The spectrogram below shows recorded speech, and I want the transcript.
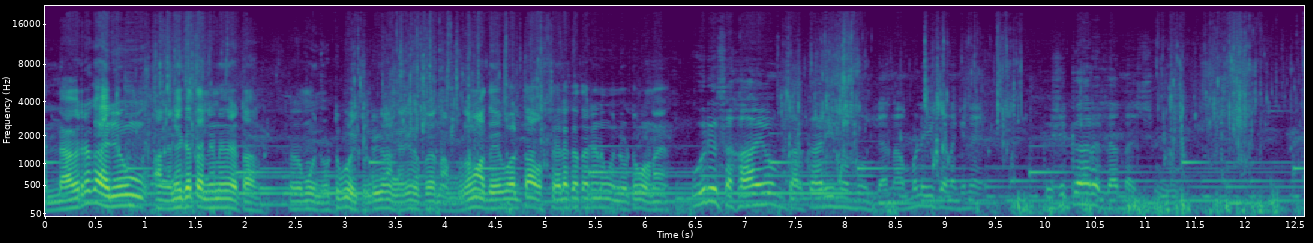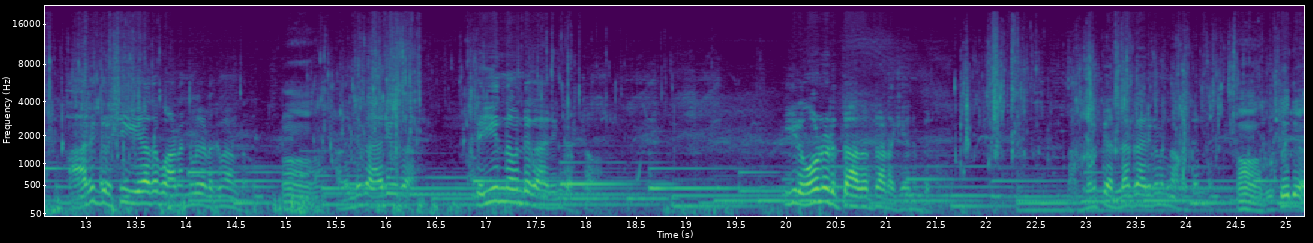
എല്ലാവരുടെ കാര്യവും അങ്ങനെയൊക്കെ തന്നെയാണ് ചേട്ടാ. ഇപ്പൊ മുന്നോട്ട് പോയിക്കൊണ്ടിരിക്കുന്നത് അങ്ങനെയാണ് ഇപ്പോൾ നമ്മളും അതേപോലത്തെ അവസ്ഥയിലൊക്കെ തന്നെയാണ് മുന്നോട്ട് പോണേ. ഒരു സഹായവും സർക്കാരിൽ നിന്നൊന്നുമില്ല നമ്മൾ ഈ കണക്കിന് കൃഷിക്കാരെല്ലാം നശിച്ചു. ആരും കൃഷി ചെയ്യാതെ പാടങ്ങൾ കിടക്കുന്നുണ്ട്? അതിന്റെ കാര്യം ഇതാണ് ചെയ്യുന്നവന്റെ കാര്യം കഷ്ടമാണ് ഈ ലോൺ എടുത്ത് അതൊട്ട് അടയ്ക്കാനും പറ്റും. നമ്മൾക്ക് എല്ലാ കാര്യങ്ങളും നടക്കണ്ടേ? ആ ശരിയാ.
